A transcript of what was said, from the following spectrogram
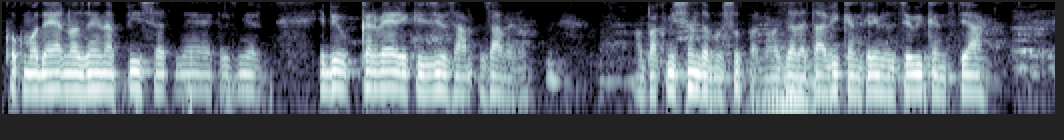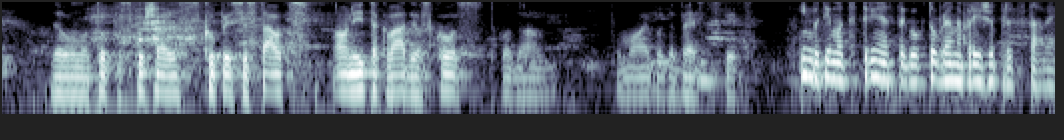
kako moderno zdaj napisati. Ne, to je zmerno je bil kar velik izziv za, za me. No. Ampak mislim, da bo super. No. Zdaj le ta vikend, grem za cel vikend tja, da bomo to poskušali skupaj sestaviti. Oni itak vadijo skozi, tako da po mojem bo da best spet. In potem od 13. oktober naprej že predstave.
